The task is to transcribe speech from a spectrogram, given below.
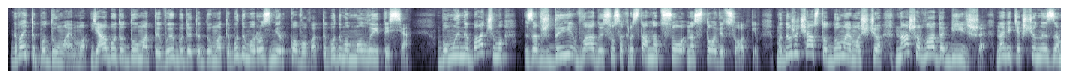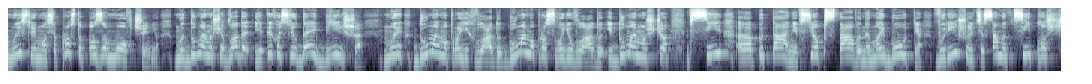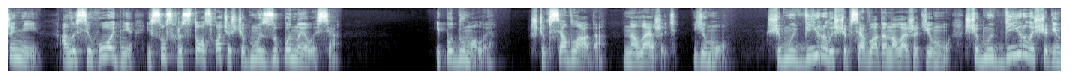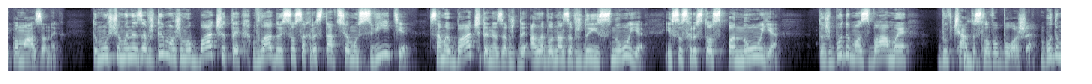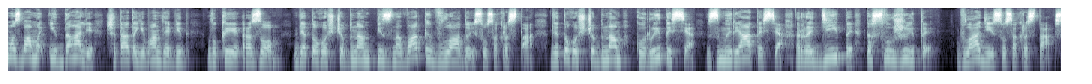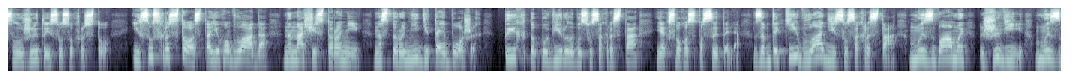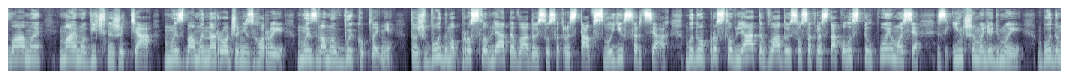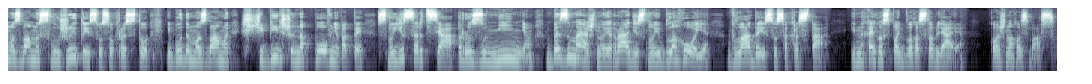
Давайте подумаємо. Я буду думати, ви будете думати, будемо розмірковувати, будемо молитися. Бо ми не бачимо завжди владу Ісуса Христа на 100%. Ми дуже часто думаємо, що наша влада більше, навіть якщо не замислюємося, просто по замовченню. Ми думаємо, що влада якихось людей більша. Ми думаємо про їх владу, думаємо про свою владу і думаємо, що всі е, питання, всі обставини, майбутнє вирішуються саме в цій площині. Але сьогодні Ісус Христос хоче, щоб ми зупинилися і подумали, що вся влада належить йому, щоб ми вірили, що вся влада належить йому, щоб ми вірили, що він помазаник. Тому що ми не завжди можемо бачити владу Ісуса Христа в цьому світі, саме бачити не завжди, але вона завжди існує. Ісус Христос панує. Тож будемо з вами вивчати Слово Боже. Будемо з вами і далі читати Євангелія від Луки разом. Для того, щоб нам пізнавати владу Ісуса Христа, для того, щоб нам коритися, змирятися, радіти та служити. Владі Ісуса Христа, служити Ісусу Христу. Ісус Христос та Його влада на нашій стороні, на стороні дітей Божих тих, хто повірили в Ісуса Христа як свого Спасителя. Завдяки владі Ісуса Христа ми з вами живі, ми з вами маємо вічне життя, ми з вами народжені згори, ми з вами викуплені. Тож будемо прославляти владу Ісуса Христа в своїх серцях, будемо прославляти владу Ісуса Христа, коли спілкуємося з іншими людьми. Будемо з вами служити Ісусу Христу і будемо з вами ще більше наповнювати свої серця розумінням безмежної радісної, благої влади Ісуса Христа. І нехай Господь благословляє кожного з вас.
